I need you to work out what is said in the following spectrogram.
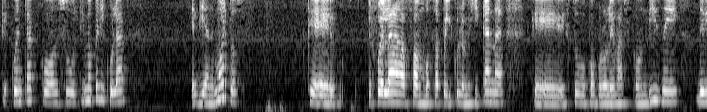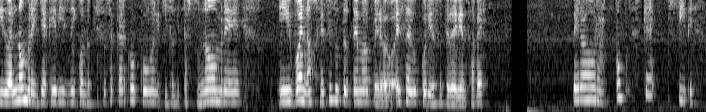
que cuenta con su última película, El Día de Muertos, que fue la famosa película mexicana que estuvo con problemas con Disney debido al nombre, ya que Disney cuando quiso sacar Coco le quiso quitar su nombre, y bueno, ese es otro tema, pero es algo curioso que deberían saber. Pero ahora, ¿cómo es que Fides,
